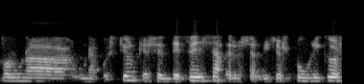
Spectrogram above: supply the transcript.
por una, una cuestión que es en defensa de los servicios públicos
